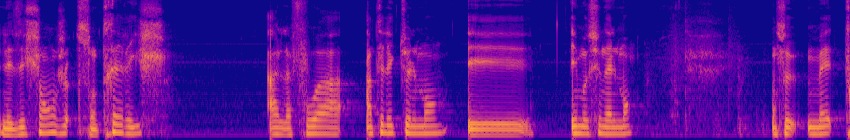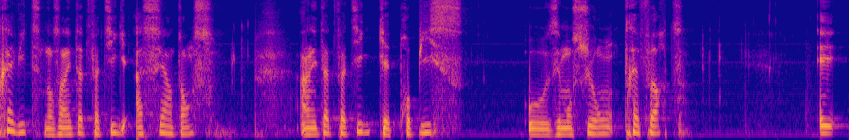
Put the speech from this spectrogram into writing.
Les échanges sont très riches, à la fois intellectuellement et émotionnellement. On se met très vite dans un état de fatigue assez intense, un état de fatigue qui est propice aux émotions très fortes. Et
